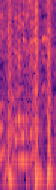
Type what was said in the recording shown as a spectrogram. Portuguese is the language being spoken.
Muito obrigada.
